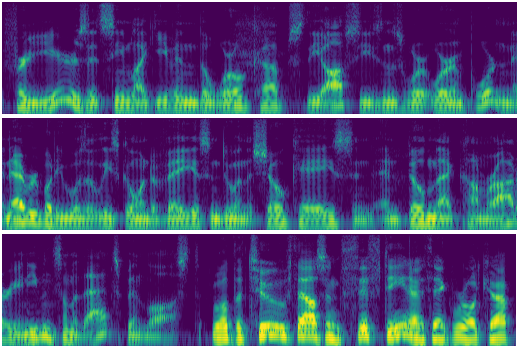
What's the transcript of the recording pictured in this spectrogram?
for years, it seemed like even the World Cups, the off seasons were, were important, and everybody was at least going to Vegas and doing the showcase and, and building that camaraderie. And even some of that's been lost. Well, the 2015, I think World Cup,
